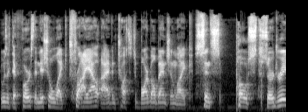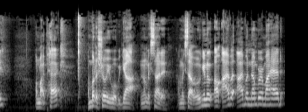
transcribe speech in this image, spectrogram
It was like the first initial like tryout. I haven't touched barbell bench in like since post surgery on my pec. I'm about to show you what we got, and I'm excited. I'm excited. We're gonna. I have, a, I have a number in my head,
